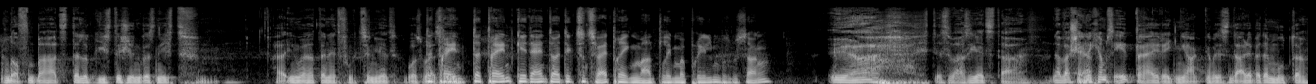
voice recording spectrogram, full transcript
Und offenbar hat es da logistisch irgendwas nicht, irgendwas hat da nicht funktioniert. Was Der Trend, der Trend geht eindeutig zum Zweitregenmantel im April, muss man sagen. Ja, das war sie jetzt da. Na, wahrscheinlich haben sie eh drei Regenjacken, aber die sind alle bei der Mutter.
